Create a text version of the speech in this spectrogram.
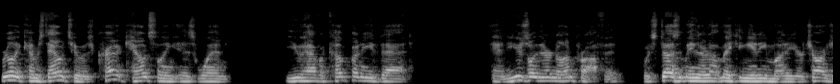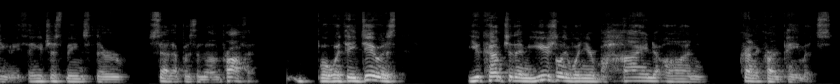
really comes down to is credit counseling is when you have a company that, and usually they're nonprofit, which doesn't mean they're not making any money or charging anything. It just means they're set up as a nonprofit. But what they do is you come to them usually when you're behind on credit card payments,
